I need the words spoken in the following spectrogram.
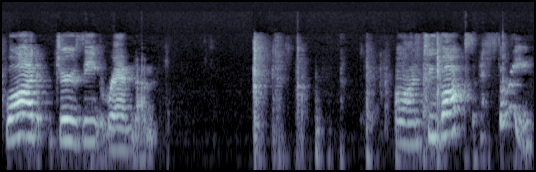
Quad jersey random. On to box three.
